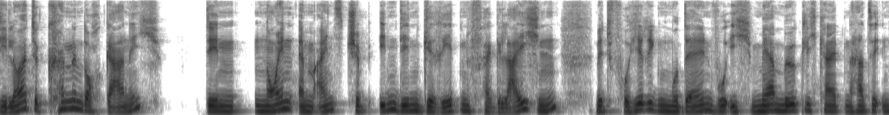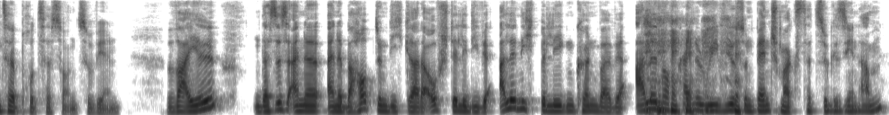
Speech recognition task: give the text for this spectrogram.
die Leute können doch gar nicht den neuen M1-Chip in den Geräten vergleichen mit vorherigen Modellen, wo ich mehr Möglichkeiten hatte, Intel-Prozessoren zu wählen. Weil, das ist eine, eine Behauptung, die ich gerade aufstelle, die wir alle nicht belegen können, weil wir alle noch keine Reviews und Benchmarks dazu gesehen haben.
